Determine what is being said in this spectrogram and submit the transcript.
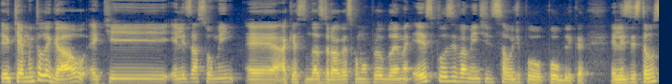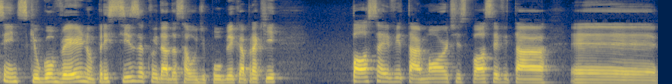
E o que é muito legal é que eles assumem é, a questão das drogas como um problema exclusivamente de saúde pública. Eles estão cientes que o governo precisa cuidar da saúde pública para que possa evitar mortes, possa evitar é,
